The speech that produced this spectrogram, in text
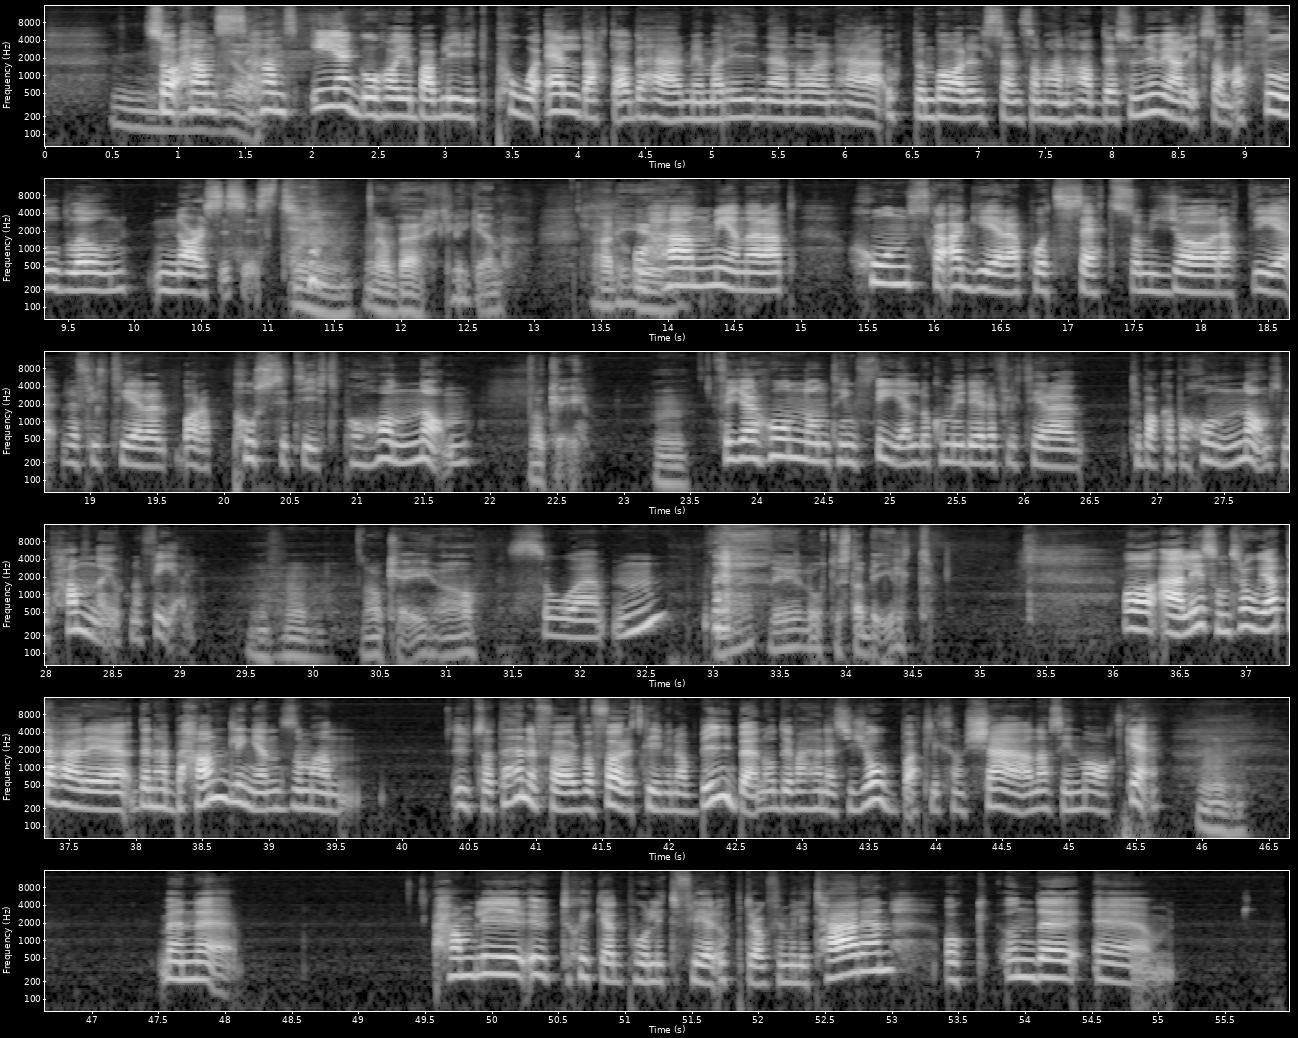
Så hans, ja. hans ego har ju bara blivit påeldat av det här med marinen och den här uppenbarelsen som han hade. Så nu är han liksom a full-blown narcissist. Mm, ja, verkligen. Ja, ju... Och han menar att hon ska agera på ett sätt som gör att det reflekterar bara positivt på honom. Okej. För gör hon någonting fel då kommer ju det reflektera tillbaka på honom som att han har gjort något fel. Okej, ja. Så, mm. ja. Det låter stabilt. Och Alice hon tror ju att det här är den här behandlingen som han utsatte henne för var föreskriven av Bibeln och det var hennes jobb att liksom tjäna sin make. Men eh, han blir utskickad på lite fler uppdrag för militären och under eh,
